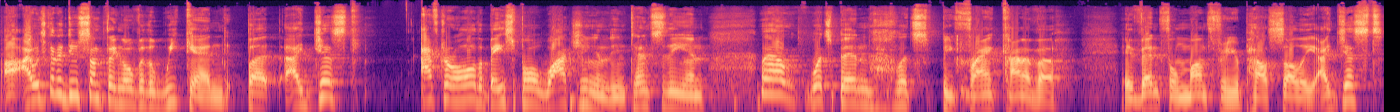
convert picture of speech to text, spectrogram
Uh, I was going to do something over the weekend, but I just, after all the baseball watching and the intensity, and well, what's been, let's be frank, kind of a eventful month for your pal Sully, I just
